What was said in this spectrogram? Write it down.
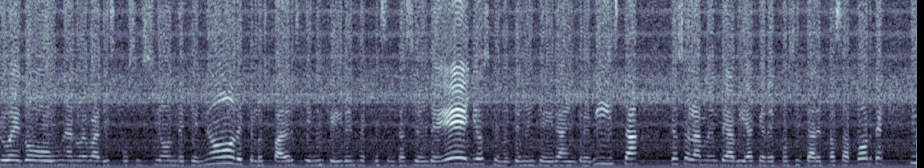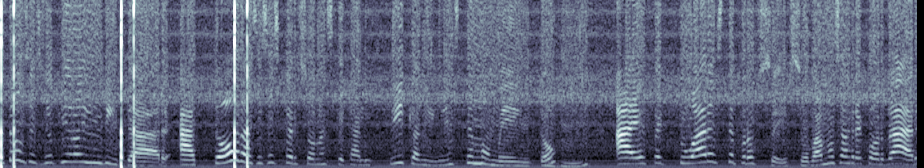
luego una nueva disposición de que no, de que los padres tienen que ir en representación de ellos, que no tienen que ir a entrevista, que solamente había que depositar el pasaporte. Entonces yo quiero invitar a todas esas personas que califican en este momento a efectuar este proceso. Vamos a recordar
